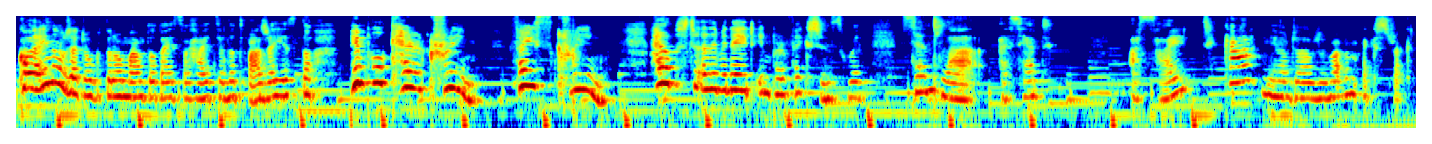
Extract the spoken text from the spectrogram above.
Kolejną rzeczą, którą mam tutaj, słuchajcie, do twarzy jest to Pimple Care Cream. Face Cream helps to eliminate imperfections with asiatica. Asiatica? Nie wiem, czy dobrze wymawiam. Extract.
